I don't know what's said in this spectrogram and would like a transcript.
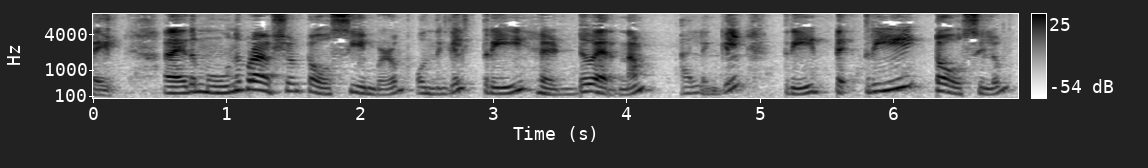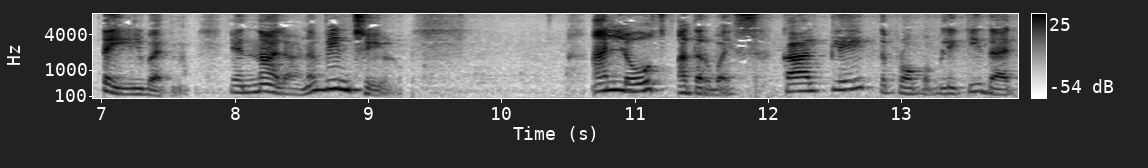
tail അതായത് മൂന്ന് പ്രാവശ്യം ടോസ് ചെയ്യുമ്പോഴും ഒന്നുകിൽ ത്രീ ഹെഡ് വരണം അല്ലെങ്കിൽ ത്രീ ത്രീ ടോസിലും ടെയിൽ വരണം. എന്നാലാണ് വിൻ ചെയ്യുള്ളൂ. And lose otherwise. Calculate the probability that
